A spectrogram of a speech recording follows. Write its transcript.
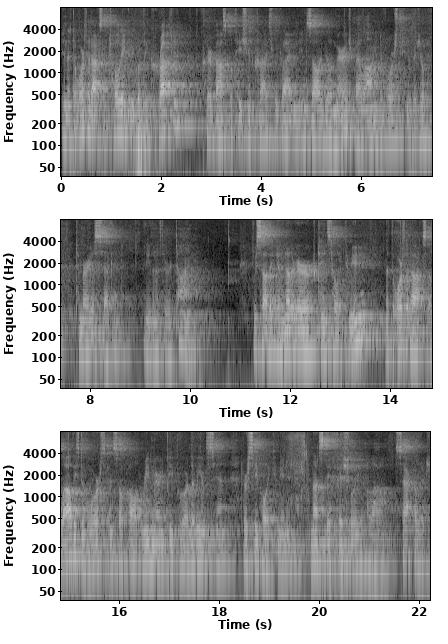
in that the Orthodox have totally and completely corrupted the clear gospel teaching of Christ regarding the indissolubility of marriage by allowing a divorced individual to marry a second and even a third time. We saw that yet another error pertains to Holy Communion, that the Orthodox allow these divorced and so called remarried people who are living in sin to receive Holy Communion, and thus they officially allow sacrilege.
